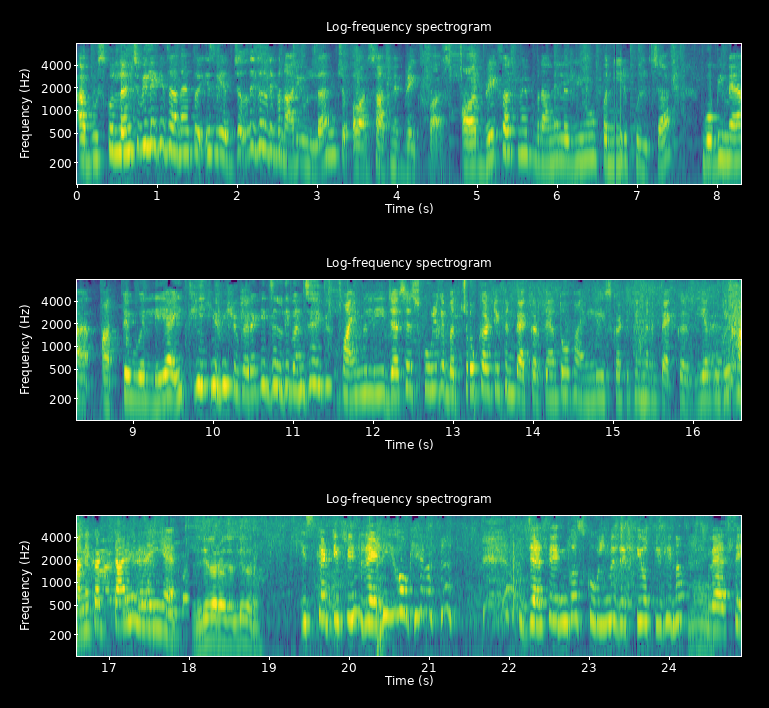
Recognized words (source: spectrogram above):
अब उसको लंच भी लेके जाना है तो इसलिए जल्दी जल्दी बना रही हूँ लंच और साथ में ब्रेकफास्ट और ब्रेकफास्ट में बनाने लगी हूँ पनीर कुलचा। वो भी मैं आते हुए ले आई थी। ये भी शुक्र है कि जल्दी बन जाएगा। फाइनली जैसे स्कूल के बच्चों का टिफ़िन पैक करते हैं तो फाइनली इसका टिफ़िन मैंने पैक कर दिया क्योंकि खाने का टाइम नहीं है। जल्दी करो जल्दी करो। इसका टिफ़िन रेडी हो गया। जैसे इनको स्कूल में देती होती थी ना हम्म। वैसे।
